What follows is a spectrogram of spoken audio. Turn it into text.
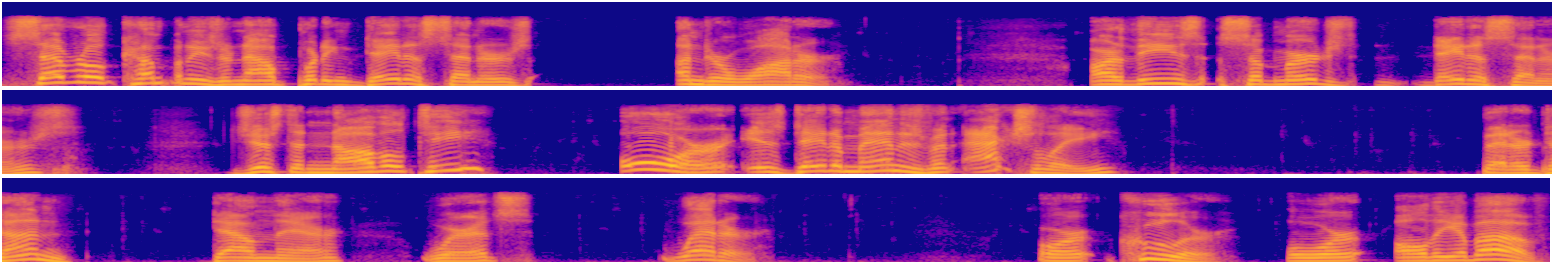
Several companies are now putting data centers underwater. Are these submerged data centers just a novelty? Or is data management actually better done down there where it's wetter or cooler or all the above.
